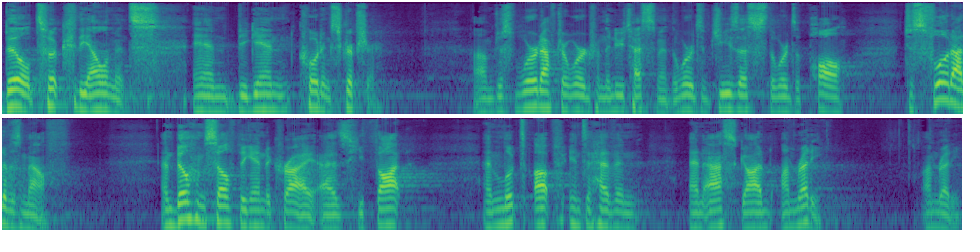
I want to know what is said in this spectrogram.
Bill took the elements and began quoting scripture. Um, just word after word from the New Testament, the words of Jesus, the words of Paul, just flowed out of his mouth. And Bill himself began to cry as he thought and looked up into heaven and asked God, I'm ready. I'm ready.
